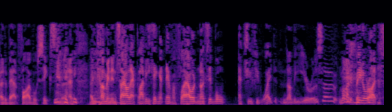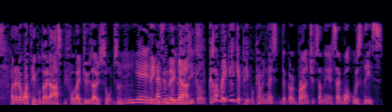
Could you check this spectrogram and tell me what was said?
at about five or six and, and, and come in and say, "Oh, that bloody thing, it never flowered." And I said, "Well." Actually, if you'd waited another year or so, it might have been all right. I don't know why people don't ask before they do those sorts of mm. Yes, things that in would their be garden. logical. Because I regularly get people coming, they, they've got a branch of something, and they say, "What was this?"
